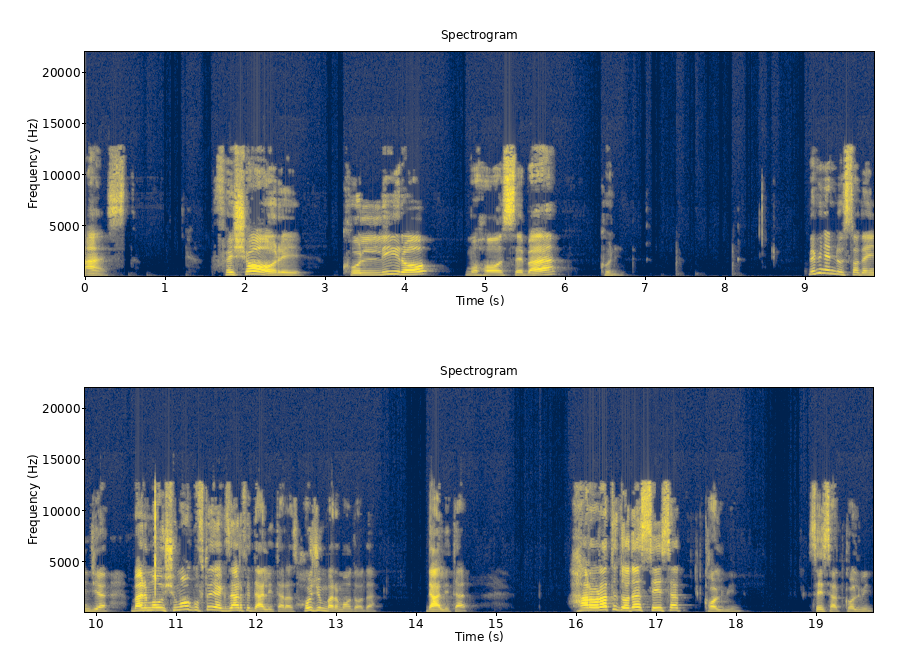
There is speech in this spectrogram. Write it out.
است. فشار کلی را محاسبه کنید. ببینید دوستا در اینجا بر ما و شما گفته یک ظرف ده لیتر است. حجم بر ما داده. ده لیتر حرارت داده 300 کالوین. 300 کالوین.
